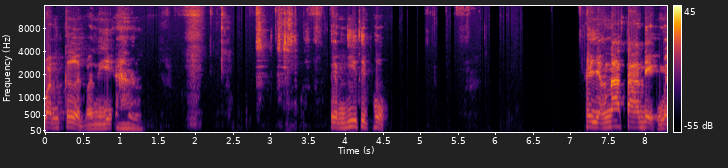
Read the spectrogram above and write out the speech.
วันเกิดวันนี้ เต็มยี่สิบหกเฮ้ยยังหน้าตาเด็กไหม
